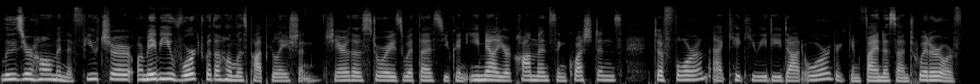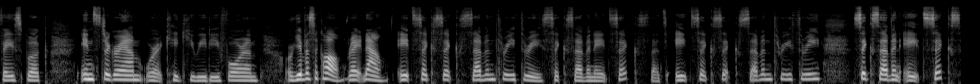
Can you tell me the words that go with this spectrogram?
lose your home in the future, or maybe you've worked with a homeless population. Share those stories with us. You can email your comments and questions to forum at kqed.org, or you can find us on Twitter or Facebook, Instagram, we're at KQED Forum, or give us a call right now, 866 733 6786. That's 866 733 6786.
